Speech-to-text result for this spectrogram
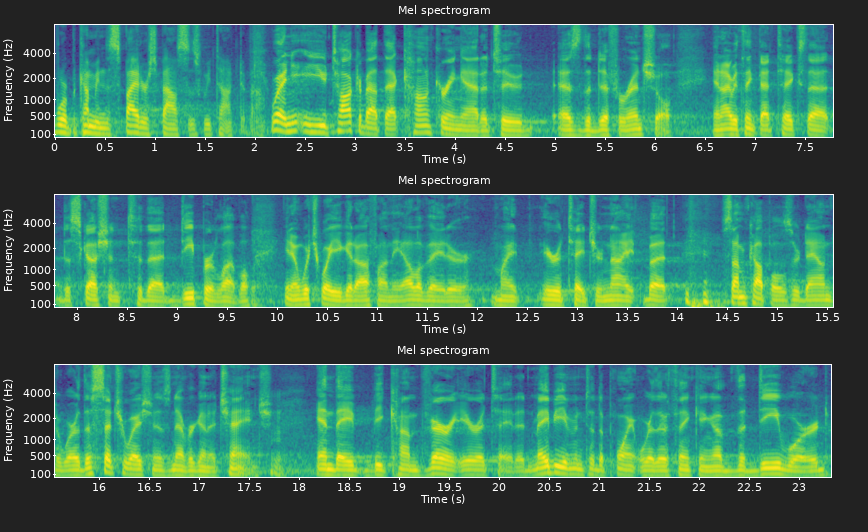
we're becoming the spider spouses we talked about. Well, you, you talk about that conquering attitude as the differential. And I would think that takes that discussion to that deeper level. You know, which way you get off on the elevator might irritate your night, but some couples are down to where this situation is never going to change. Hmm. And they become very irritated, maybe even to the point where they're thinking of the D word.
